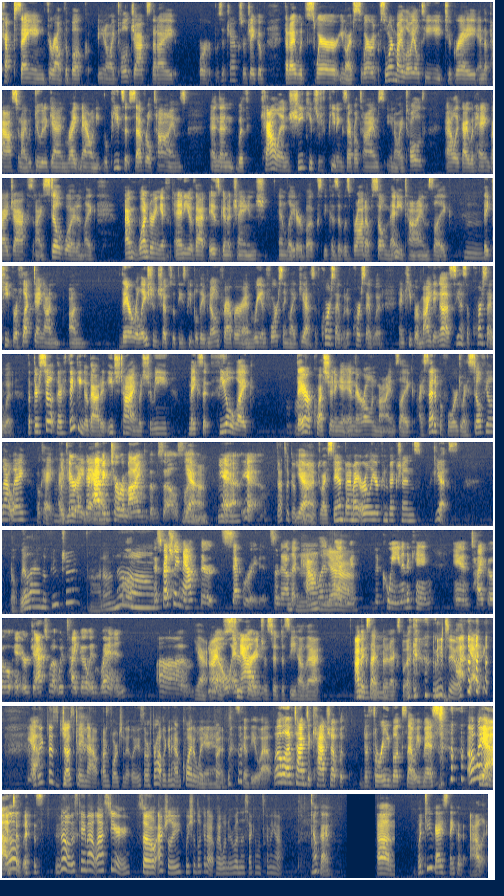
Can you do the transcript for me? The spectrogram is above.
kept saying throughout the book, you know, I told Jax that I or was it Jax or Jacob that I would swear, you know, I've swear sworn my loyalty to Grey in the past and I would do it again right now and he repeats it several times. And then with Callyn, she keeps repeating several times, you know, I told Alek I would hang by Jax and I still would and like I'm wondering if any of that is going to change in later books because it was brought up so many times like Hmm. they keep reflecting on on their relationships with these people they've known forever and reinforcing like yes of course i would of course i would and keep reminding us yes of course i would but they're still they're thinking about it each time which to me makes it feel like Mhm. they're questioning it in their own minds like i said it before do i still feel that way okay i do they're, right they're now having to remind themselves. Like, yeah Yeah. Yeah. That's a good yeah point. do i stand by my earlier convictions yes But will I in the future? I don't know. Especially now that they're separated. So now that Mhm, Callyn yeah. went with the queen and the king, and Tycho or Jax went with Tycho and Rhen. Um, Yeah, you I'm know, super and now- interested to see how that. I'm excited Mhm. for the next book. Me too. I- yeah, I think. Yeah. I think this just came out, unfortunately, so we're probably gonna have quite a wait. Yeah, But it's gonna be a while. Well, we'll have time to catch up with the three books that we missed. oh wait, Yeah. well, into this. no, this came out last year. So actually, we should look it up. I wonder when the second one's coming out. Okay. Um, what do you guys think of Alek?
